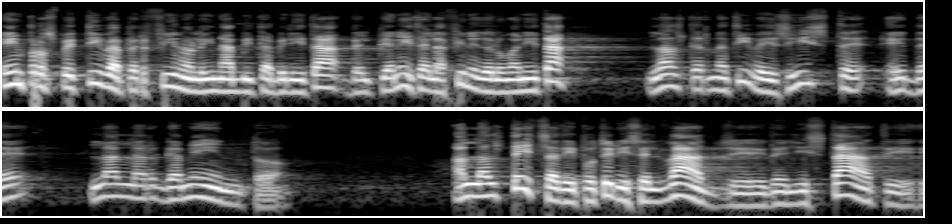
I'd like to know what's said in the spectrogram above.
e in prospettiva perfino l'inabitabilità del pianeta e la fine dell'umanità, l'alternativa esiste ed è l'allargamento. All'altezza dei poteri selvaggi degli stati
